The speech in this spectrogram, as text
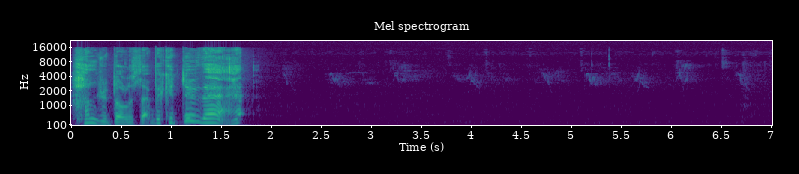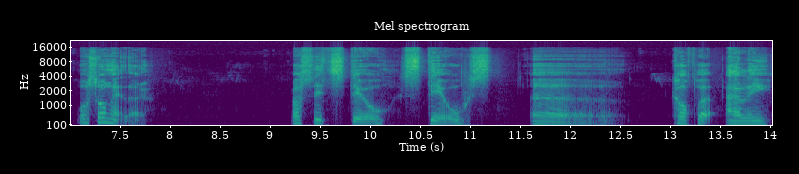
$100 that. We could do that. What's on it though? Rusted steel, steel, uh, copper alley,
